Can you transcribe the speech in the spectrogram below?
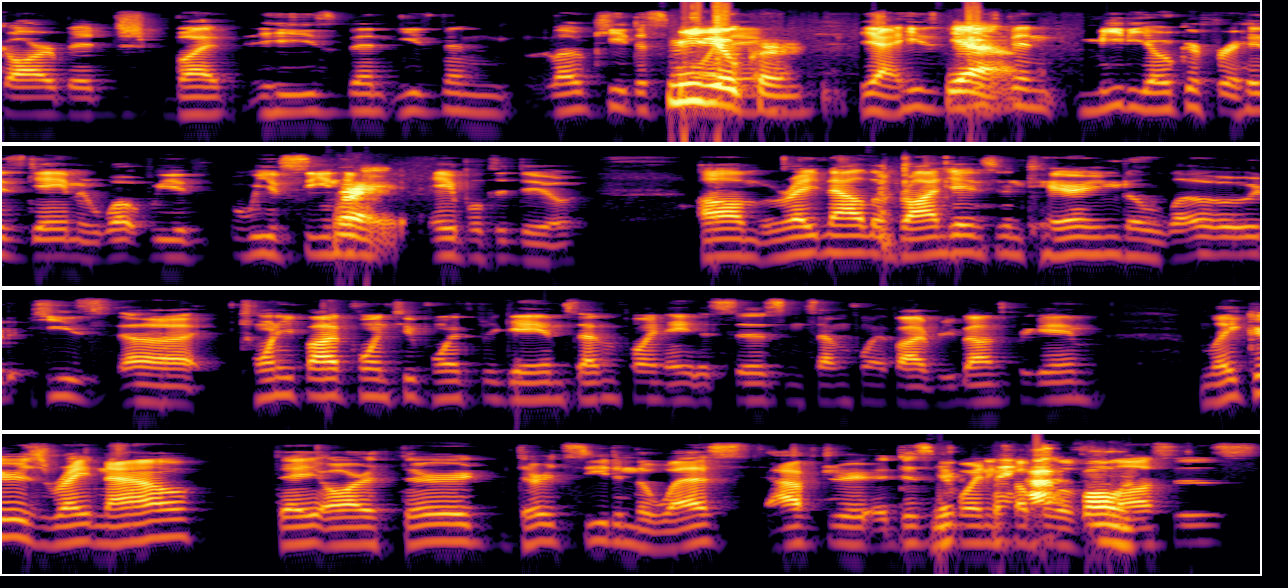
garbage, but he's been he's been low key disappointing. Mediocre. Yeah, he's Yeah. he's been mediocre for his game and what we've we've seen him able to do. Um, right now, LeBron James has been carrying the load. He's uh 25.2 points per game, 7.8 assists, and 7.5 rebounds per game. Lakers right now they are third third seed in the West after a disappointing they couple of fallen. losses.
